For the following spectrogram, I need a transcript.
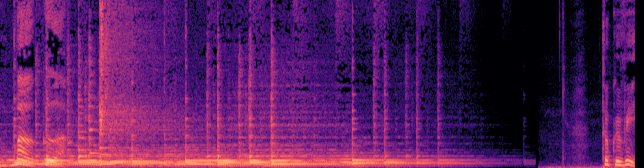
mở cửa. Thưa quý vị,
